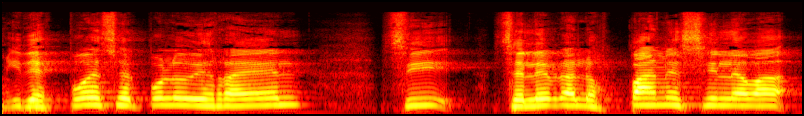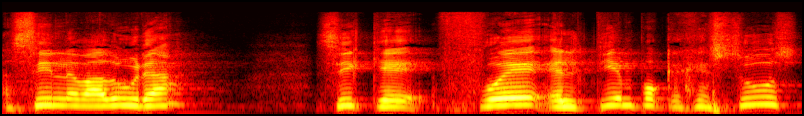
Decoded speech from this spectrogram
Y después el pueblo de Israel ¿sí? celebra los panes sin, levadura, ¿sí? que fue el tiempo que Jesús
